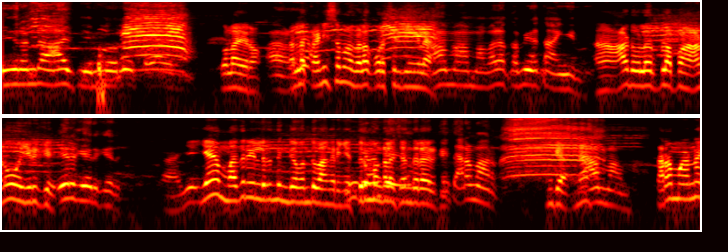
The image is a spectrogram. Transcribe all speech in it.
இது ரெண்டு ஆயிரத்தி எண்ணூறு. தொள்ளாயிரம். நல்ல கணிசமா விலை குறைச்சிருக்கீங்களே. ஆமா ஆமா விலை கம்மியா தான் வாங்கியிருக்கு. ஆ, ஆடு வளர்ப்புல அப்ப அனுபவம் இருக்கு. இருக்கு ஏன் மதுரையில இருந்து இங்க வந்து வாங்குறீங்க? திருமங்கலம் சந்தில இருக்கு. தரமா இருக்கும் இங்க? ஆமா ஆமா. தரமானா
